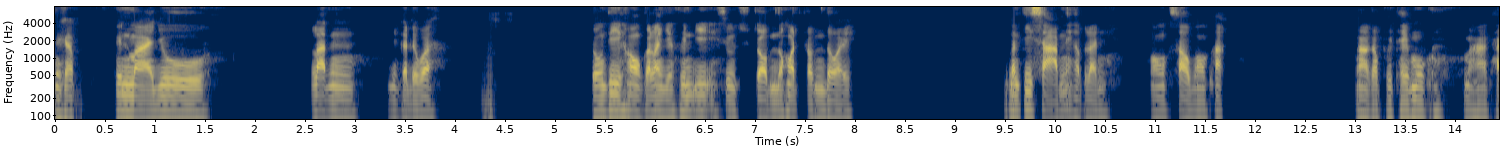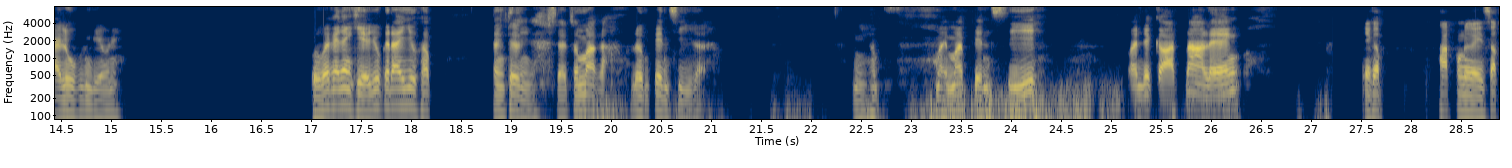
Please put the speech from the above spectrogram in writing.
นะครับขึ้นมาอยู่ลันนี่ก็เรียกว่า ตรงที่เฮากำลังจะขึ้นอีสู่จอมนอดจอมดอย วันที่สามเนี่ยครับรันห้องเสาห้องพัก มากับพุทไทยมุกมาหาถ่ายรูปคนเดียวนี่เปิดไว้ก็ยังเขียวอยู่ก็ได้อยู่ครับตึงๆแต่ส่วนมากอะเริ่มเป็นสีแล้วนี่ครับใหม่มาเป็นสีบรรยากาศหน้าแรงนี่ครับพักเหนื่อยสัก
